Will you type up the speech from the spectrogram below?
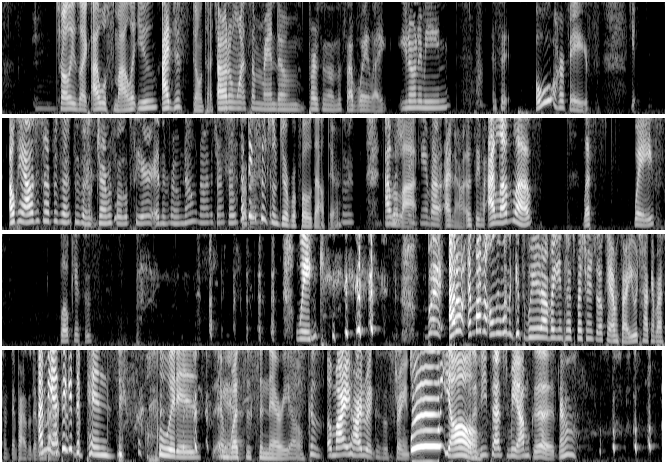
Charli's like, I will smile at you. I just Don't touch I me. don't want some random person on the subway. Like you know what I mean? Is it? Oh, her face. Y- Okay, I'll just represent the germaphobes here in the room. No, no, the germaphobes. I think some some germaphobes out there. There was- I There's a was lot. thinking about. I know. I was thinking. About, I love love. Let's wave, blow kisses, wink. but I don't. Am I the only one that gets weirded out by getting touched by strangers? Okay, I'm sorry. You were talking about something positive. I I'm mean, I think it depends who it is and Yeah. what's the scenario. Because Omari Hardwick is a stranger. Ooh, y'all. if he touched me, I'm good. Oh,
